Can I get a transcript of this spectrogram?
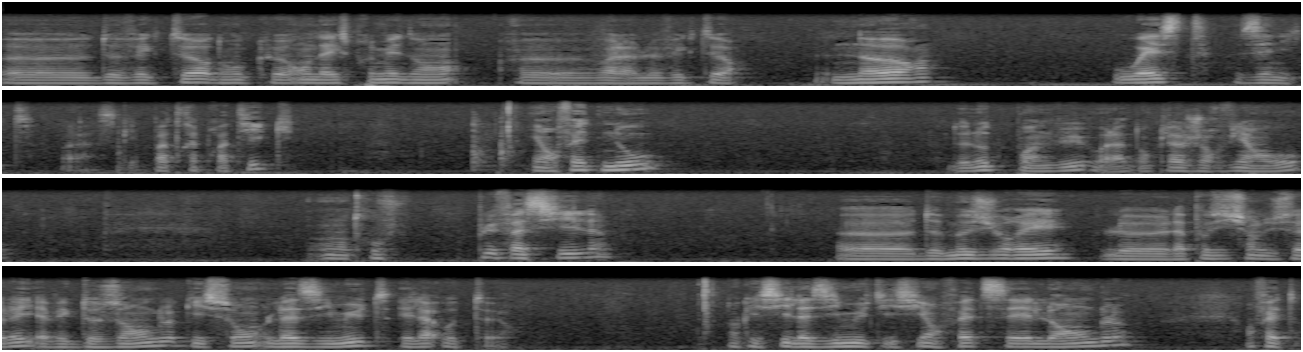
de vecteurs. Donc on a exprimé dans voilà le vecteur nord, ouest, zénith. Voilà, ce qui n'est pas très pratique. Et en fait, nous, de notre point de vue, voilà, donc là je reviens en haut, on trouve plus facile euh, de mesurer la position du soleil avec deux angles qui sont l'azimut et la hauteur. Donc ici l'azimut ici en fait c'est l'angle. En fait,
